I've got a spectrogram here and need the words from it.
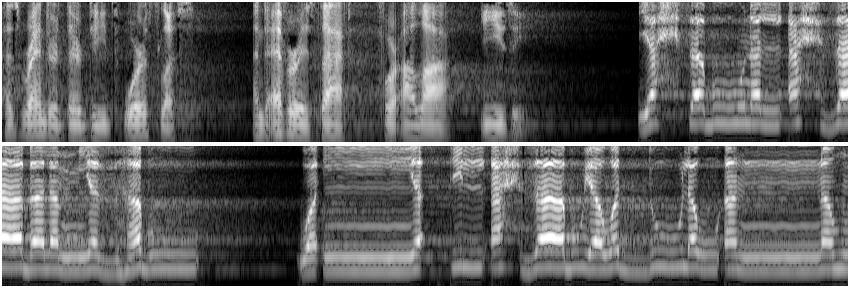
has rendered their deeds worthless, and ever is that for Allah easy. يحسبون الأحزاب لم يذهبوا وإن يأتي الأحزاب يودوا لو أنهم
